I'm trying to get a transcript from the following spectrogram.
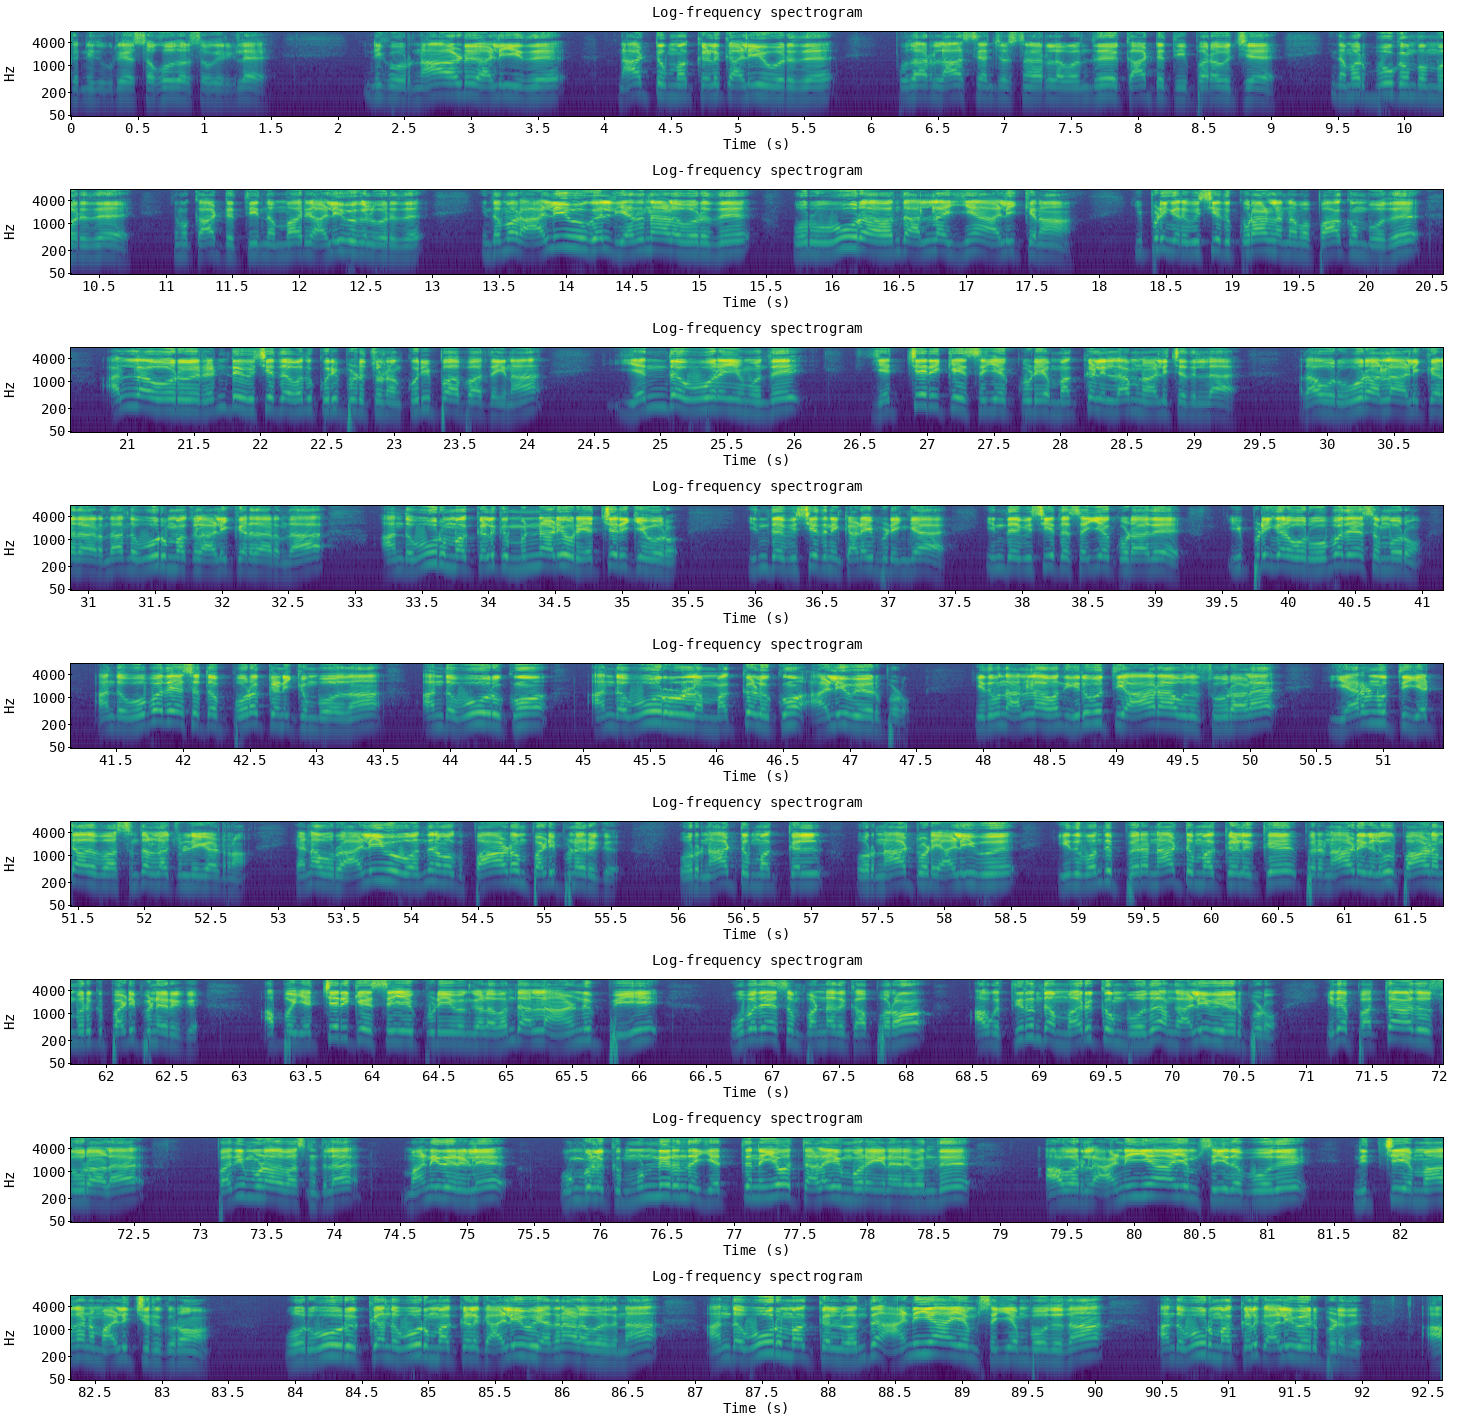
கண்ணியத்துக்குரிய சகோதர சகோதரிகளே இன்றைக்கி ஒரு நாடு அழியுது நாட்டு மக்களுக்கு அழிவு வருது. புதார் லாஸ் ஏஞ்சல்ஸ் நகரில் வந்து காட்டு தீ பரவுச்சு இந்த மாதிரி பூகம்பம் வருது இந்த மாதிரி காட்டுத்தீ இந்த மாதிரி அழிவுகள் வருது. இந்த மாதிரி அழிவுகள் எதனால் வருது? ஒரு ஊரை வந்து அல்லாஹ் ஏன் அழிக்கிறான்? இப்படிங்கிற விஷயத்தை குரானில் நம்ம பார்க்கும்போது அல்ல ஒரு ரெண்டு விஷயத்தை வந்து குறிப்பிட சொல்கிறான் குறிப்பாக பார்த்தீங்கன்னா எந்த ஊரையும் வந்து எச்சரிக்கை செய்யக்கூடிய மக்கள் இல்லாமல் நான் அழிச்சதில்லை. அதாவது ஒரு ஊரெல்லாம் அழிக்கிறதா இருந்தால் அந்த ஊர் மக்களை அழிக்கிறதா இருந்தால் அந்த ஊர் மக்களுக்கு முன்னாடி ஒரு எச்சரிக்கை வரும். இந்த விஷயத்தை நீ கடைபிடிங்க இந்த விஷயத்தை செய்யக்கூடாது இப்படிங்கிற ஒரு உபதேசம் வரும். அந்த உபதேசத்தை புறக்கணிக்கும் போது தான் அந்த ஊருக்கும் அந்த ஊரில் உள்ள மக்களுக்கும் அழிவு ஏற்படும். இது வந்து அல்லாஹ் வந்து இருபத்தி ஆறாவது சூறால இரநூத்தி எட்டாவது வருஷம் தான் எல்லாம் சொல்லி காட்டுறான். ஏன்னா ஒரு அழிவு வந்து நமக்கு பாடம் படிப்புன்னு இருக்குது ஒரு நாட்டு மக்கள் ஒரு நாட்டுடைய அழிவு இது வந்து பிற நாட்டு மக்களுக்கு பிற நாடுகளுக்கு பாடம் இருக்குது படிப்புன்னு இருக்குது அப்போ எச்சரிக்கை செய்யக்கூடியவங்களை வந்து எல்லாம் அனுப்பி உபதேசம் பண்ணதுக்கு அப்புறம் அவங்க திருந்த மறுக்கும் போது அங்கே அழிவு ஏற்படும். இதே பத்தாவது சூறால பதிமூணாவது வசனத்தில் மனிதர்களே உங்களுக்கு முன்னிருந்த எத்தனையோ தலைமுறையினரை வந்து அவர்கள் அநியாயம் செய்தபோது நிச்சயமாக நம்ம அழிச்சிருக்கிறோம். ஒரு ஊருக்கு அந்த ஊர் மக்களுக்கு அழிவு எதனால் வருதுன்னா அந்த ஊர் மக்கள் வந்து அநியாயம் செய்யும் போது தான் அந்த ஊர் மக்களுக்கு அழிவு ஏற்படுது.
